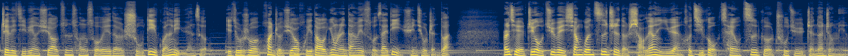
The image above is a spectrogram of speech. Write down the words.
这类疾病需要遵从所谓的属地管理原则，也就是说，患者需要回到用人单位所在地寻求诊断，而且只有具备相关资质的少量医院和机构才有资格出具诊断证明。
